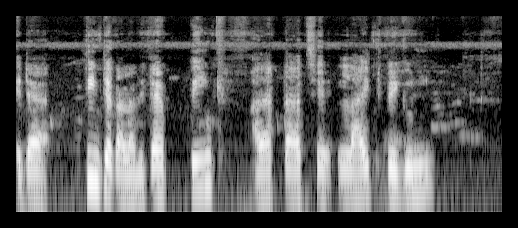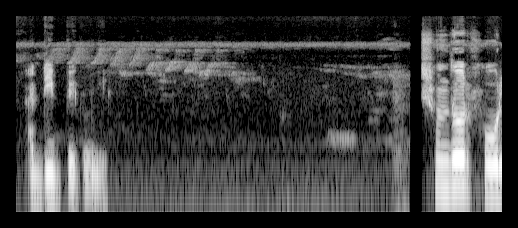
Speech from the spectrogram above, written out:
এটা তিনটে কালার, এটা পিঙ্ক আর একটা আছে লাইট বেগুনি আর ডিপ বেগুনি। সুন্দর ফুল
